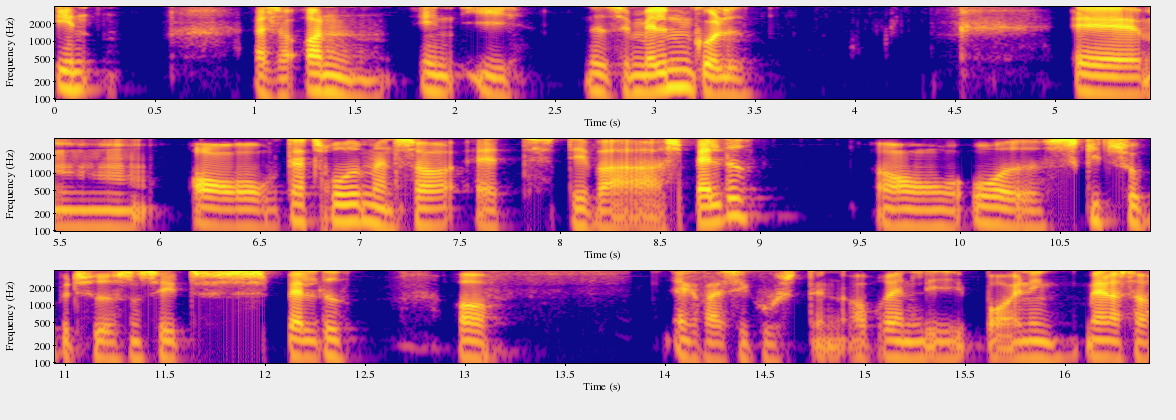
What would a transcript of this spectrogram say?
ind, altså ånden ind i ned til mellemgulvet. Øhm, og der troede man så, at det var spaltet, og ordet skizo betyder sådan set spaltet. Og jeg kan faktisk ikke huske den oprindelige bøjning, men altså,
